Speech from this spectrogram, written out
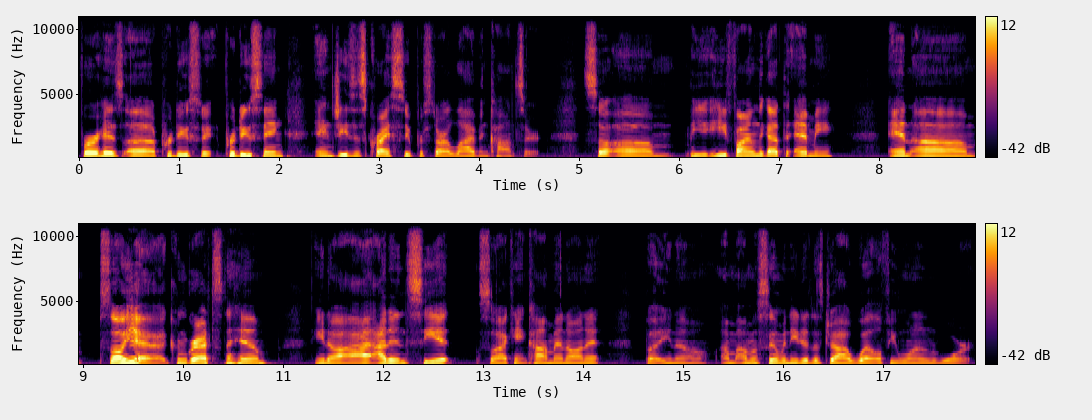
for his uh producing producing and Jesus Christ Superstar live in concert. So um he he finally got the Emmy, and um so yeah, congrats to him. You know I I didn't see it, so I can't comment on it. But you know, I'm I'm assuming he did his job well if he won an award.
